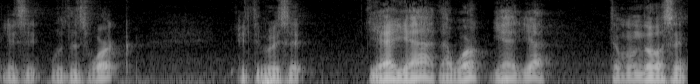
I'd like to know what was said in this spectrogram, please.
y le dice, will this work? Y el tipo le dice, yeah, yeah, that work, yeah, yeah. Todo el mundo hace,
